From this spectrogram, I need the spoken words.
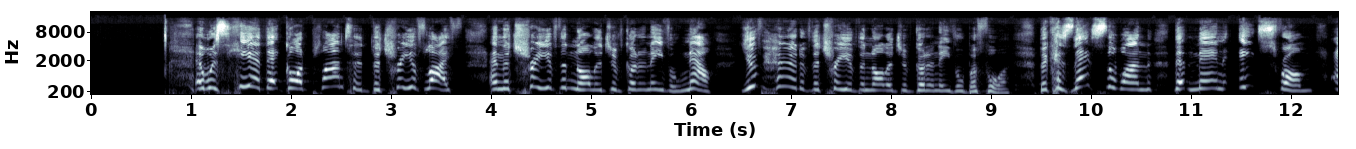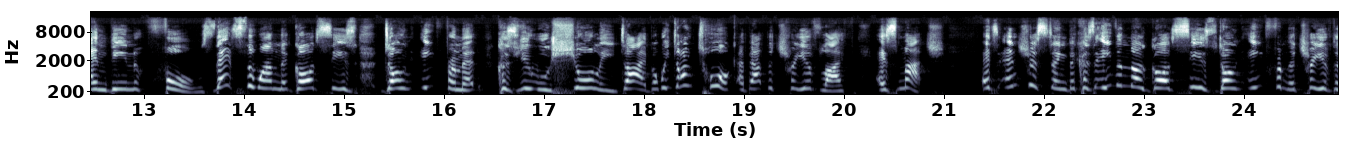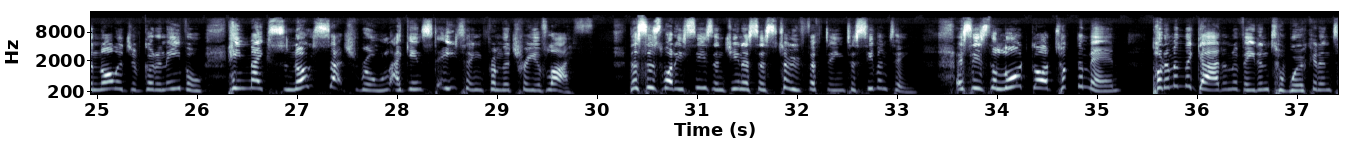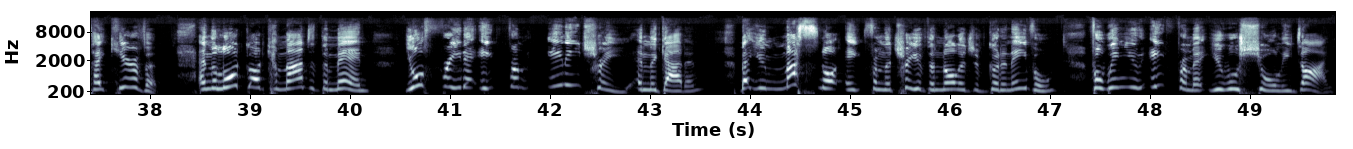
It was here that God planted the tree of life and the tree of the knowledge of good and evil. Now, You've heard of the tree of the knowledge of good and evil before because that's the one that man eats from and then falls. That's the one that God says, don't eat from it because you will surely die. But we don't talk about the tree of life as much. It's interesting because even though God says don't eat from the tree of the knowledge of good and evil, he makes no such rule against eating from the tree of life. This is what he says in Genesis 2 15 to 17. It says, The Lord God took the man put him in the Garden of Eden to work it and take care of it. And the Lord God commanded the man, You're free to eat from any tree in the garden, but you must not eat from the tree of the knowledge of good and evil, for when you eat from it, you will surely die.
